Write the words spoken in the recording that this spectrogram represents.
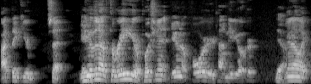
I think you're set. You're giving up three, you're pushing it. Giving up four, you're kind of mediocre. Yeah. You know, like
